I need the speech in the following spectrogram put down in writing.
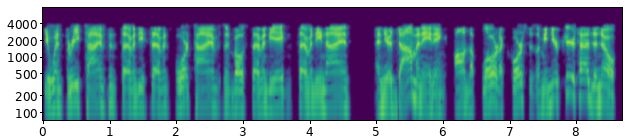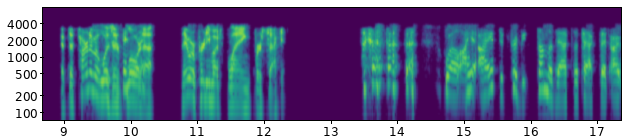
You win three times in 77, four times in both 78 and 79, and you're dominating on the Florida courses. I mean, your peers had to know if the tournament was in Florida, they were pretty much playing for second. well, I, I have to attribute some of that to the fact that I,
